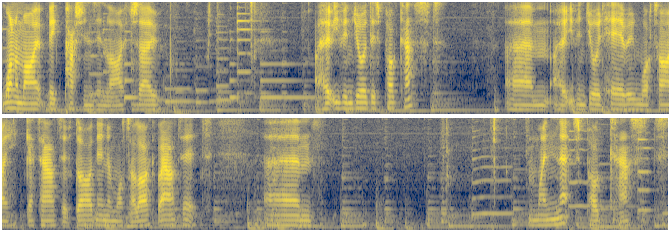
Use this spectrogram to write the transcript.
one of my big passions in life. So i hope you've enjoyed this podcast. Um, i hope you've enjoyed hearing what i get out of gardening and what i like about it. Um, my next podcast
